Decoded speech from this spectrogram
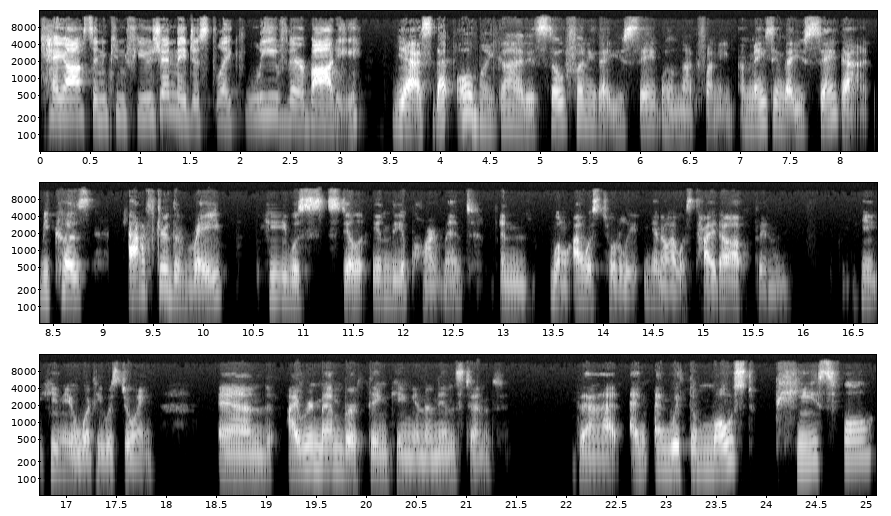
chaos and confusion. They just like leave their body. Yes, that, oh my God, it's so funny that you say, well, not funny, amazing that you say that because after the rape, he was still in the apartment. And well, I was totally, you know, I was tied up and he, he knew what he was doing. And I remember thinking in an instant that, and, and with the most peaceful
